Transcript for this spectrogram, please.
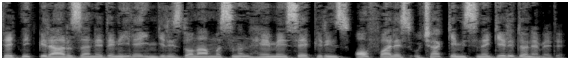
teknik bir arıza nedeniyle İngiliz donanmasının HMS Prince of Wales uçak gemisine geri dönemedi.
